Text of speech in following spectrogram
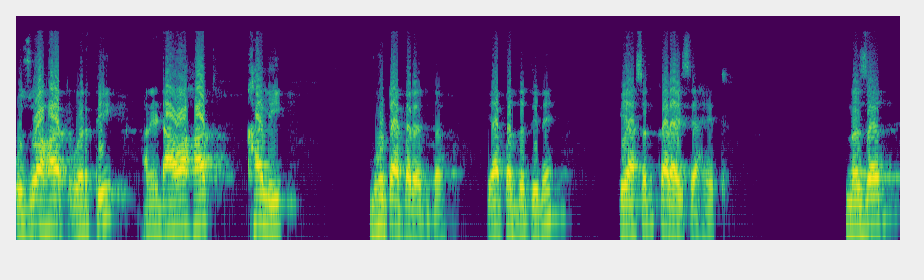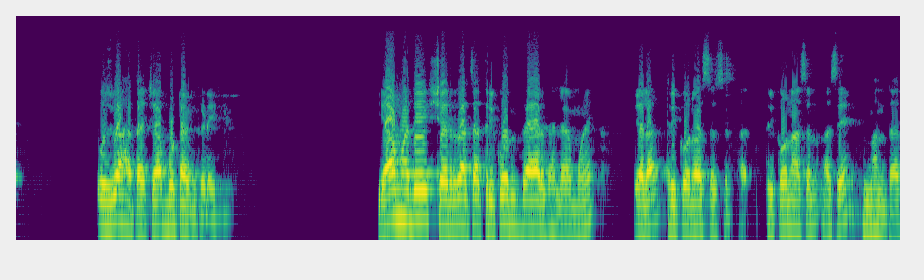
उजवा हात वरती आणि डावा हात खाली घोट्यापर्यंत. या पद्धतीने हे आसन करायचे आहेत. नजर उजव्या हाताच्या बोटांकडे. यामध्ये शरीराचा त्रिकोण तयार झाल्यामुळे याला त्रिकोणासन त्रिकोणासन असे म्हणतात.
